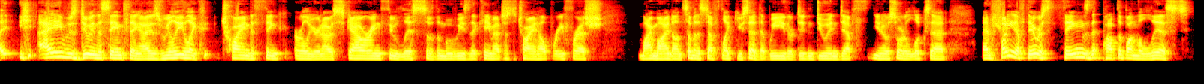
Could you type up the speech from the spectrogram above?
I, I was doing the same thing. I was really like trying to think earlier, and I was scouring through lists of the movies that came out just to try and help refresh my mind on some of the stuff, like you said, that we either didn't do in depth, you know, sort of looks at. And funny enough, there was things that popped up on the list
